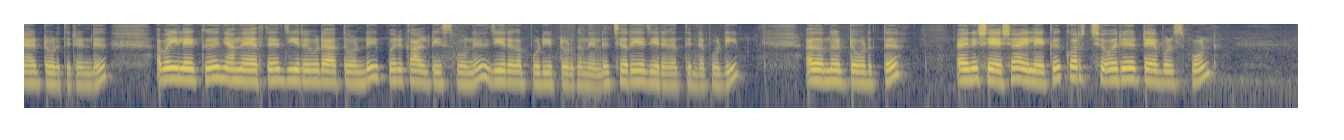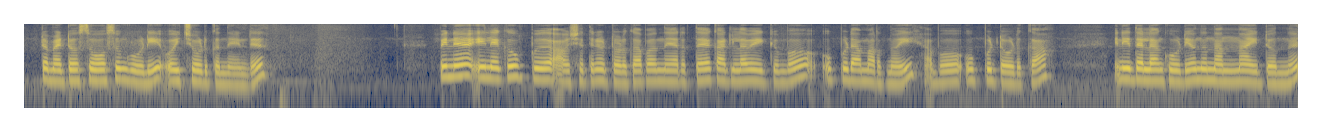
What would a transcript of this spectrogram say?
ഞാൻ ഇട്ട് കൊടുത്തിട്ടുണ്ട്. അപ്പോൾ ഇതിലേക്ക് ഞാൻ നേരത്തെ ജീരകം ഇടാത്തതുകൊണ്ട് ഇപ്പോൾ ഒരു കാൽ ടീസ്പൂണ് ജീരകപ്പൊടി ഇട്ട് കൊടുക്കുന്നുണ്ട്. ചെറിയ ജീരകത്തിന്റെ പൊടി. അതൊന്ന് ഇട്ട് കൊടുത്ത് അതിന് ശേഷം അതിലേക്ക് കുറച്ച് ഒരു ടേബിൾ സ്പൂൺ ടൊമാറ്റോ സോസും കൂടി ഒഴിച്ചു കൊടുക്കുന്നുണ്ട്. പിന്നെ ഇതിലേക്ക് ഉപ്പ് ആവശ്യത്തിന് ഇട്ട് കൊടുക്കുക അപ്പോൾ നേരത്തെ കടല വേവിക്കുമ്പോൾ ഉപ്പിടാൻ മറന്നുപോയി. അപ്പോൾ ഉപ്പിട്ട് കൊടുക്കുക ഇനി ഇതെല്ലാം കൂടി ഒന്ന് നന്നായിട്ടൊന്ന്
